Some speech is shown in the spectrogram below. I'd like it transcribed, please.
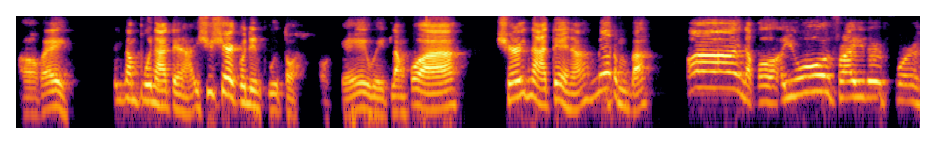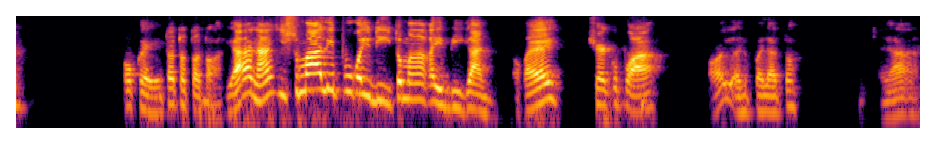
Okay. Tignan po natin ha. I-share ko din po ito. Okay, wait lang po ha. Share natin ha. Meron ba? Ay, nako. Ayun, Friday for... Okay, ito, ito, ito. Yan ha. Isumali po kayo dito mga kaibigan. Okay? Share ko po ha. Ay, ano pala to? Ayan.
